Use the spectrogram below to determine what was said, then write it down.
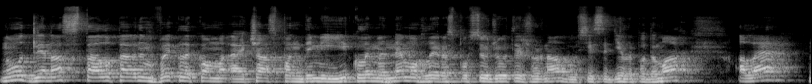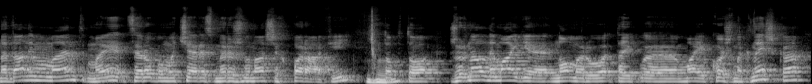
Ну, для нас стало певним викликом е, час пандемії, коли ми не могли розповсюджувати журнал, бо всі сиділи по домах. Але на даний момент ми це робимо через мережу наших парафій. Тобто, журнал не має номеру, та як е, має кожна книжка.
